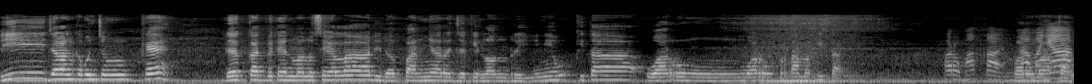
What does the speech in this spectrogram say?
Di Jalan Kebun Cengkeh dekat BTN Manusela di depannya Rezeki Laundry. Ini kita warung warung pertama kita. Warung makan. Warung Namanya makan.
